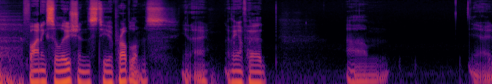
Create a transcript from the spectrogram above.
finding solutions to your problems. You know, I think I've heard, um, you know,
